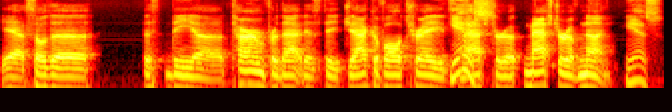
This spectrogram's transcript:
Yeah. So the, the, the uh, term for that is the jack of all trades, Yes. master of, master of none. Yes,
